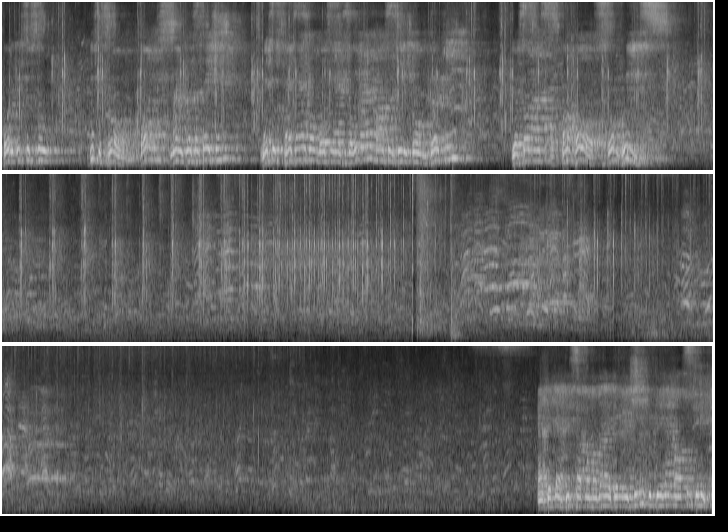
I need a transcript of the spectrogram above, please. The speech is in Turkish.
For the discus throw, bonus man presentation, Mesut Tezel from Bosnia and Herzegovina, Masum Cilic from Turkey, Yosonas Panapoulos from Greece. Diz kapma madalya töreni için Türkiye'den Masum Çelik.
